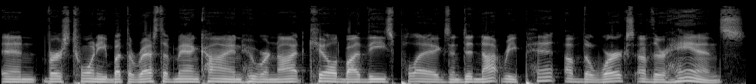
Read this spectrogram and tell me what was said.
in verse 20, but the rest of mankind who were not killed by these plagues and did not repent of the works of their hands,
